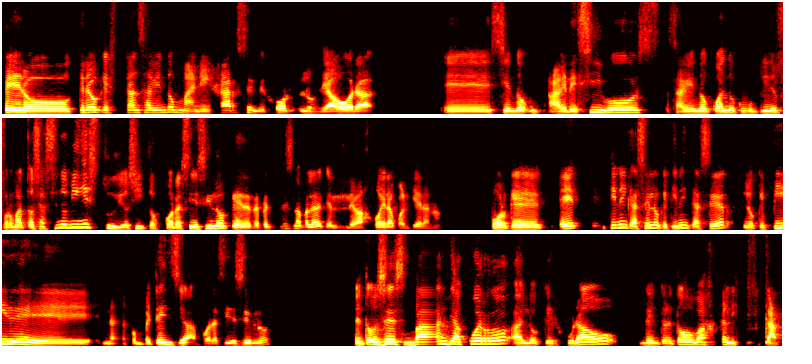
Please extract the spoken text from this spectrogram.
Pero creo que están sabiendo manejarse mejor los de ahora eh, siendo agresivos, sabiendo cuándo cumplir el formato, o sea, siendo bien estudiositos, por así decirlo, que de repente es una palabra que le va a joder a cualquiera, ¿no? Porque eh, tienen que hacer lo que tienen que hacer, lo que pide la competencia, por así decirlo. Entonces van de acuerdo a lo que el jurado, dentro de todo, va a calificar.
